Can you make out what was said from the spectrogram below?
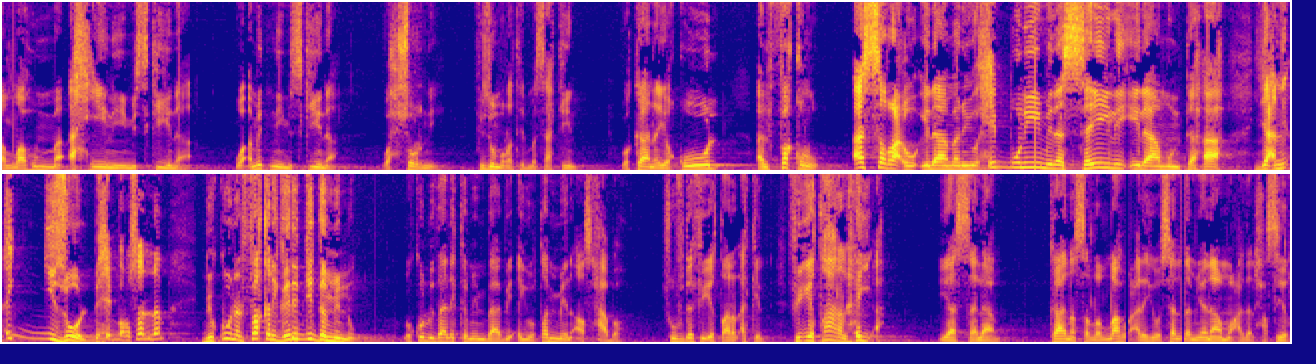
اللهم أحيني مسكينا وأمتني مسكينا واحشرني في زمرة المساكين. وكان يقول الفقر أسرع إلى من يحبني من السيل إلى منتهاه. يعني أي زول بيحب الرسول صلى الله عليه وسلم بيكون الفقر قريب جدا منه. وكل ذلك من باب أن يطمن أصحابه. شوف ده في إطار الأكل في إطار الهيئة. يا سلام كان صلى الله عليه وسلم ينام على الحصير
